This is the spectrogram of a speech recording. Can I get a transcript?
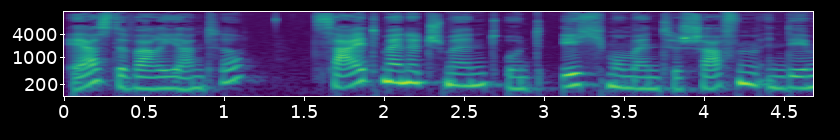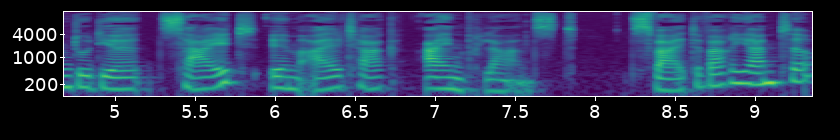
Erste Variante, Zeitmanagement und Ich-Momente schaffen, indem du dir Zeit im Alltag einplanst. Zweite Variante,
